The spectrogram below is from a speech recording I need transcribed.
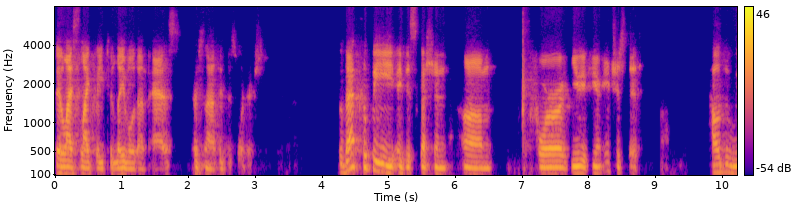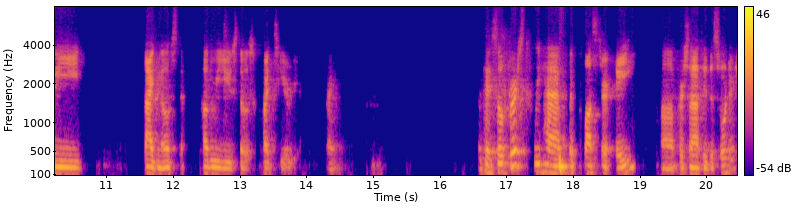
they're less likely to label them as personality disorders. So that could be a discussion um, for you if you're interested. How do we diagnose them? How do we use those criteria, right? Okay, so first we have the cluster A, uh, personality disorders.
